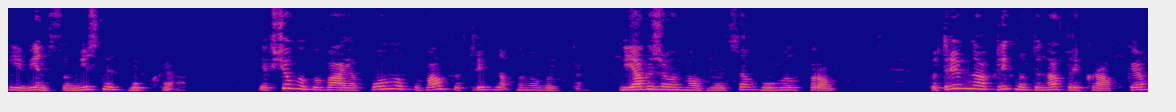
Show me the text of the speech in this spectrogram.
і він сумісний з BookCreator. Якщо вибиває помилку, вам потрібно оновити. Як же оновлюється Google Chrome? Потрібно клікнути на три крапки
